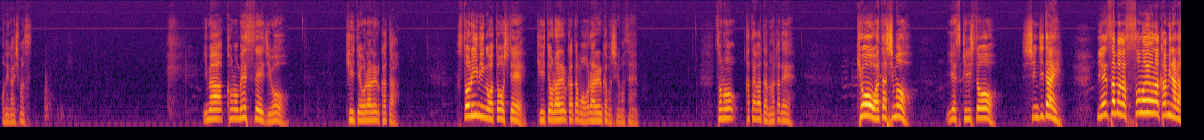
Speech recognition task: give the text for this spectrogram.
お願いします。今このメッセージを聞いておられる方ストリーミングを通して聞いておられる方もおられるかもしれません。その方々の中で今日私もイエス・キリストを信じたい。イエス様がそのような神なら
